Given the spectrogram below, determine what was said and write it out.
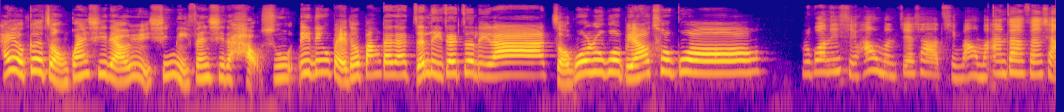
还有各种关系疗愈、心理分析的好书，立丁北都帮大家整理在这里啦！走过路过不要错过哦！如果你喜欢我们介绍，请帮我们按赞、分享，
